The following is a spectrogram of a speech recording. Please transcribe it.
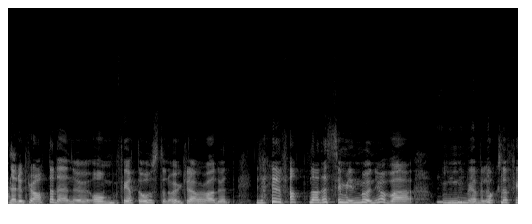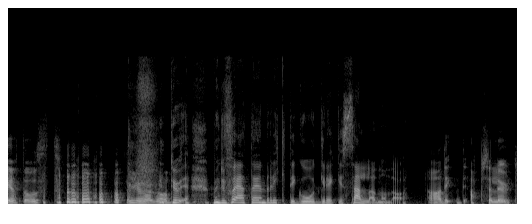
När du pratade nu om fetaosten och hur krämig var, du vet, det vattnades i min mun. Jag bara, mm, jag vill också fetaost. Du, men du får äta en riktigt god grekisk sallad någon dag. Ja, det, det, absolut.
